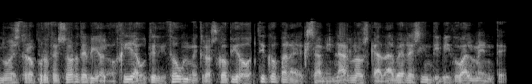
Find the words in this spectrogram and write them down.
Nuestro profesor de biología utilizó un microscopio óptico para examinar los cadáveres individualmente.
